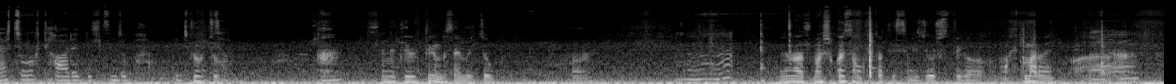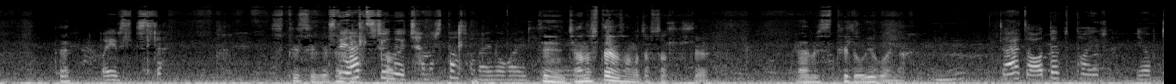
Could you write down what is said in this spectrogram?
яарч хүүхдийн хоорыг бэлдсэн зүг баха гэж зөв. Саний тэрвдэг юм бас амар зөв. Аа. Энэ бол маш гоё сонголтууд хийсэн гэж өөрсдөө магтмаар байна. Тэ? баярлалаа. Сэтгэл сэргээ Тэгээ яаж ч нөгөө чанартай болохоор аягаа гоё. Тийм, чанартай юм сонгож авсаал гэхлээр амар сэтгэл өөйг байна. За за одоо бит хоёр явж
